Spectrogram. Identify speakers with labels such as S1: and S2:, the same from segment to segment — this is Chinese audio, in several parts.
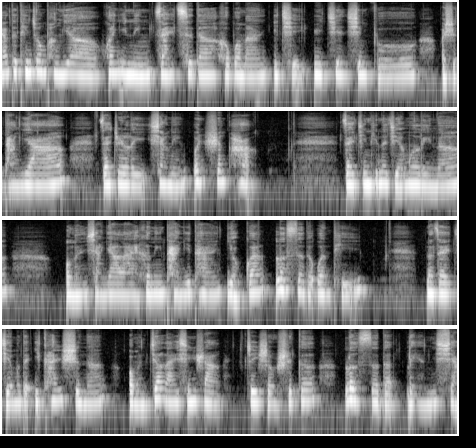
S1: 亲爱的听众朋友，欢迎您再次的和我们一起遇见幸福。我是唐瑶，在这里向您问声好。在今天的节目里呢，我们想要来和您谈一谈有关垃圾的问题。那在节目的一开始呢，我们就来欣赏这首诗歌《垃圾的联想》。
